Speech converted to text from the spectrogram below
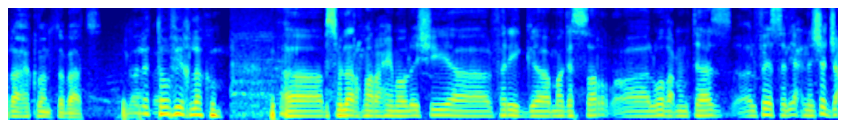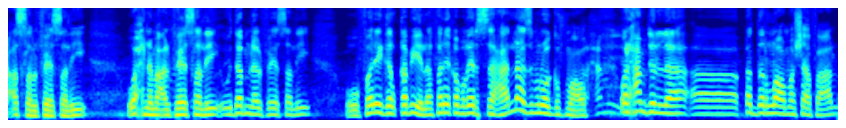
راح يكون ثبات. كل التوفيق لكم. آه بسم الله الرحمن الرحيم. أول شيء آه الفريق آه ما قصر آه الوضع ممتاز. الفيصلي إحنا نشجع أصلا الفيصلي. وإحنا مع الفيصلي ودمنا الفيصلي وفريق القبيلة فريق بغير الساحل لازم نوقف معه. والحمد لله آه قدر الله ما شاء فعل.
